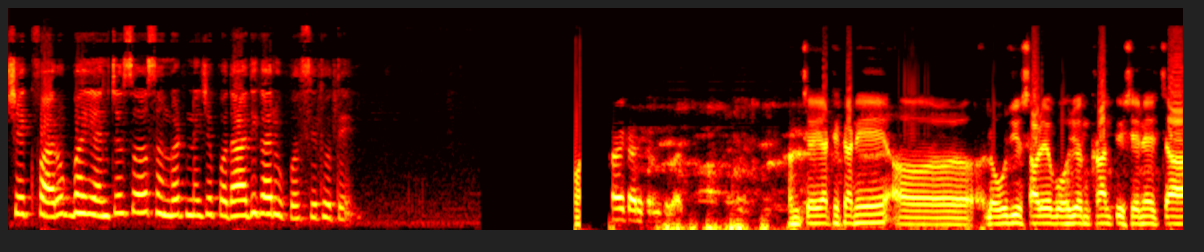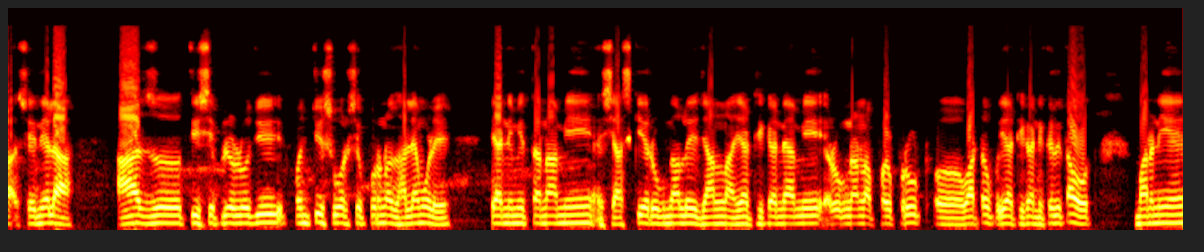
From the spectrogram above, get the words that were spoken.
शेख फारुख भाई यांच्यासह संघटनेचे पदाधिकारी उपस्थित होते. काय कार्यक्रम केला? आमच्या या ठिकाणी अ, लहुजी साळवे बहुजन क्रांती सेनेच्या सेनेला आज तीस एप्रिल रोजी पंचवीस वर्ष पूर्ण झाल्यामुळे त्या निमित्तानं आम्ही शासकीय रुग्णालय जालना या ठिकाणी आम्ही रुग्णांना फळफ्रूट वाटप या ठिकाणी करीत आहोत. माननीय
